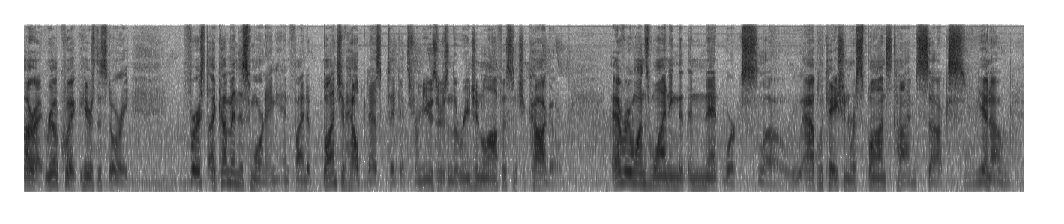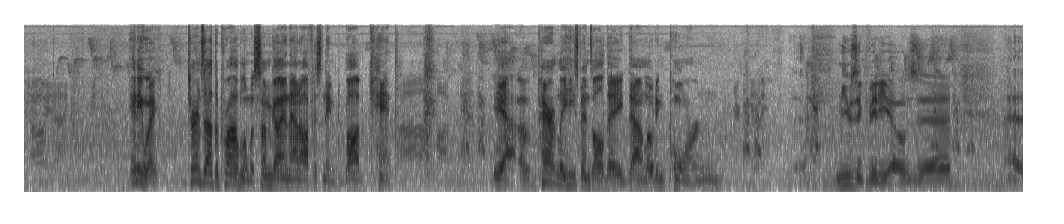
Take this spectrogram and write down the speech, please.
All right, real quick, here's the story. First, I come in this morning and find a bunch of help desk tickets from users in the regional office in Chicago. Everyone's whining that the network's slow, application response time sucks, you know. Anyway, turns out the problem was some guy in that office named Bob Kent. yeah, apparently he spends all day downloading porn, music videos, uh, uh,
